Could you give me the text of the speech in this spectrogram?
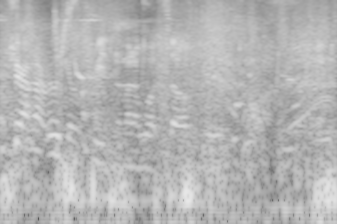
I'm sure I'm not really good with Frieza no matter what, so.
